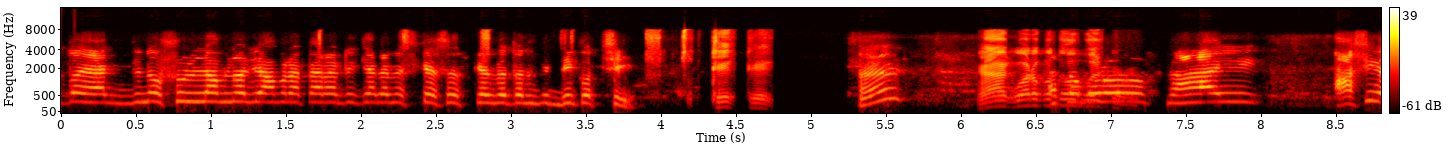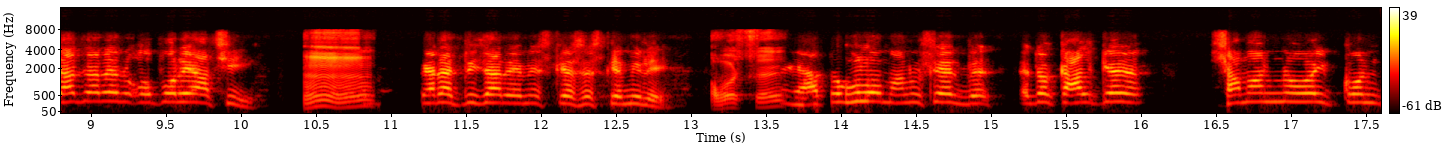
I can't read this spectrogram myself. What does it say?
তো একদিনও শুনলাম না যে আমরা প্যারা টিচার এমএসকে বেতন বৃদ্ধি করছি। ঠিক ঠিক। হ্যাঁ? হ্যাঁ একবার কথা বড় প্রায় আশি হাজারের ওপরে আছি। হুম প্যারা টিচার এমএসকে মিলে অবশ্যই। এতগুলো মানুষের বে- এ তো কালকে সামান্য ওই কন-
